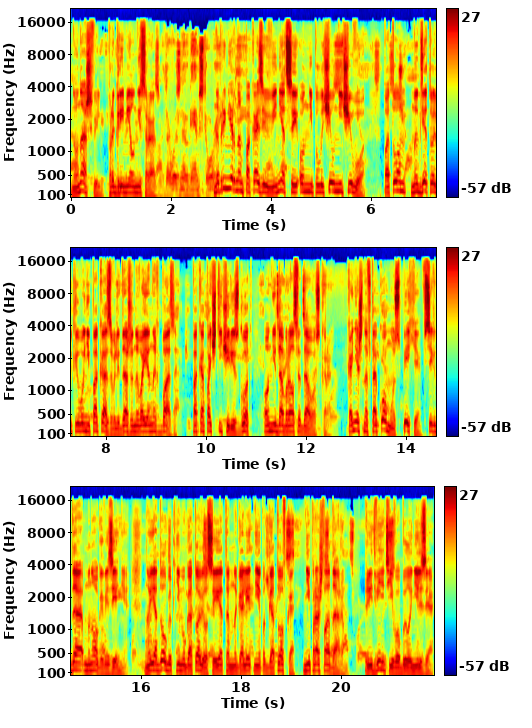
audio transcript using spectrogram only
но наш фильм прогремел не сразу. На премьерном показе в Венеции он не получил ничего. Потом мы где только его не показывали, даже на военных базах, пока почти через год он не добрался до Оскара. Конечно, в таком успехе всегда много везения, но я долго к нему готовился, и эта многолетняя подготовка не прошла даром. Предвидеть его было нельзя.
